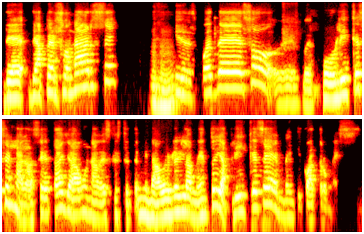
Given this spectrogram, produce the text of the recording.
de, de apersonarse y después de eso, eh, pues, publíquese en la Gaceta ya una vez que esté terminado el reglamento y aplíquese en 24 meses.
